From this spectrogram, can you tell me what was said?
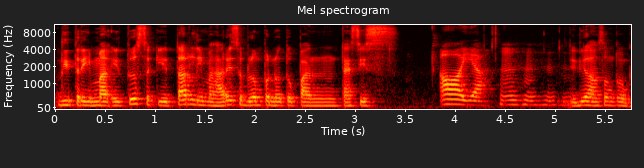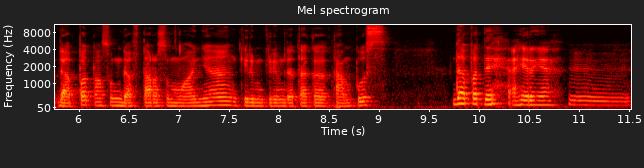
diterima itu sekitar lima hari sebelum penutupan tesis Oh iya. Hmm, hmm, hmm. jadi langsung tuh dapet langsung daftar semuanya kirim-kirim data ke kampus dapet deh akhirnya Hmm.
